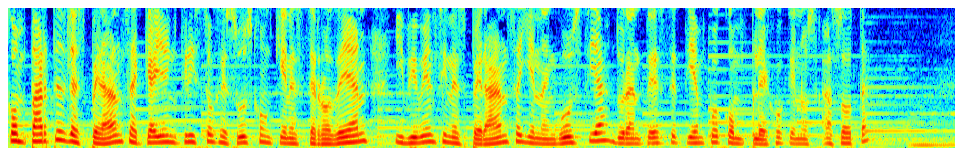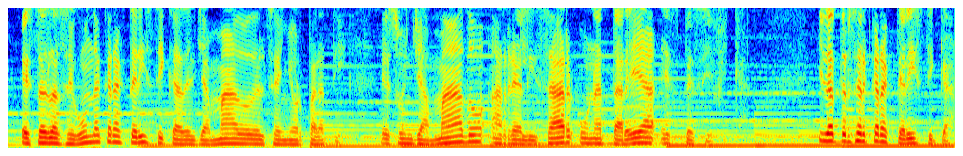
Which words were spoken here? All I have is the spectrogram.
¿Compartes la esperanza que hay en Cristo Jesús con quienes te rodean y viven sin esperanza y en angustia durante este tiempo complejo que nos azota? Esta es la segunda característica del llamado del Señor para ti. Es un llamado a realizar una tarea específica. Y la tercera característica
